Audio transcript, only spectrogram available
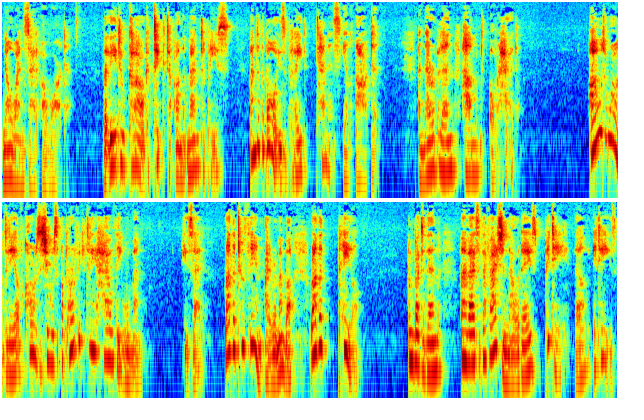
No one said a word. The little clock ticked on the mantelpiece, and the boys played tennis in the garden. An aeroplane hummed overhead. Outwardly, of course, she was a perfectly healthy woman, he said. Rather too thin, I remember, rather pale. But then, uh, that's the fashion nowadays. Pity, though it is.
